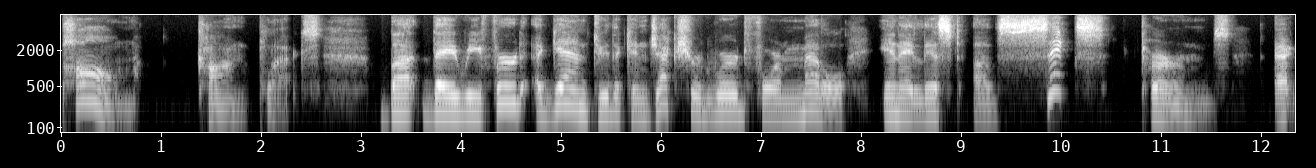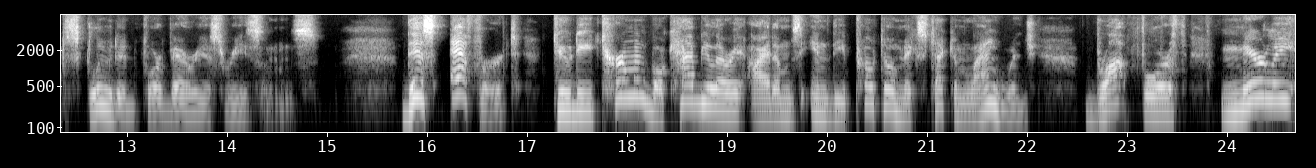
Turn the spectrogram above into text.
palm complex. But they referred again to the conjectured word for metal in a list of six terms excluded for various reasons. This effort to determine vocabulary items in the Proto Mixtecan language brought forth merely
